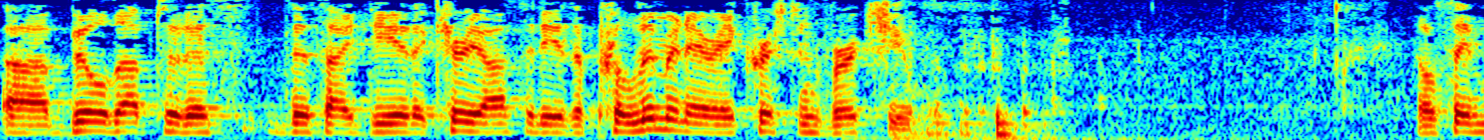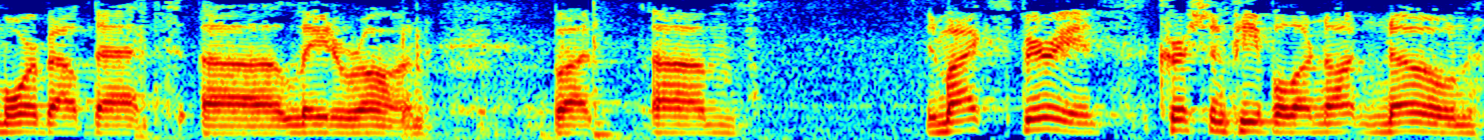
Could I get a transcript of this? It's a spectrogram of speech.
uh, build up to this this idea that curiosity is a preliminary Christian virtue. I'll say more about that uh, later on. But um, in my experience, Christian people are not known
